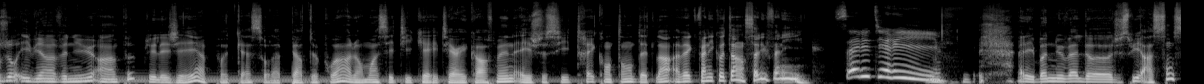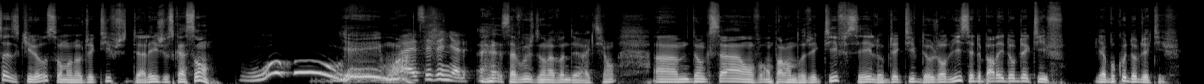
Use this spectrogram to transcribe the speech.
Bonjour et bienvenue à Un peu plus léger, un podcast sur la perte de poids. Alors moi c'est TK Terry Kaufman et je suis très content d'être là avec Fanny Cotin. Salut Fanny Salut Thierry Allez, bonne nouvelle, de, je suis à 116 kilos sur mon objectif, je suis allé jusqu'à 100. Wouhou Yay, moi Ouais, c'est génial. Ça bouge dans la bonne direction. Euh, donc ça, en, en parlant d'objectifs, c'est l'objectif d'aujourd'hui, c'est de parler d'objectifs. Il y a beaucoup d'objectifs.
